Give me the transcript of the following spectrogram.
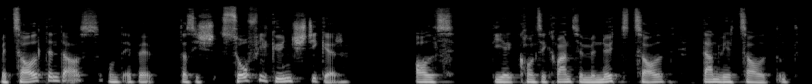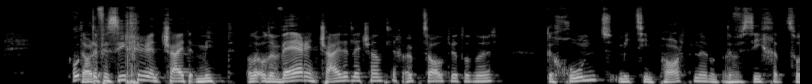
man zahlt denn das und eben das ist so viel günstiger als die Konsequenz, wenn man nicht zahlt, dann wird zahlt. Und, und der Versicherer entscheidet mit. Oder, oder wer entscheidet letztendlich, ob zahlt wird oder nicht? Der Kunde mit seinem Partner und ja. der Versicherer, so,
